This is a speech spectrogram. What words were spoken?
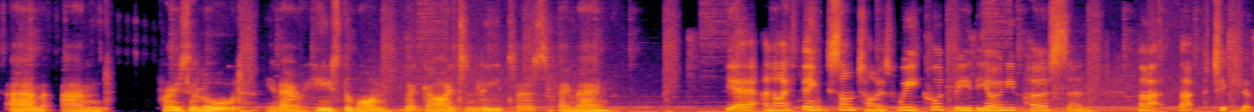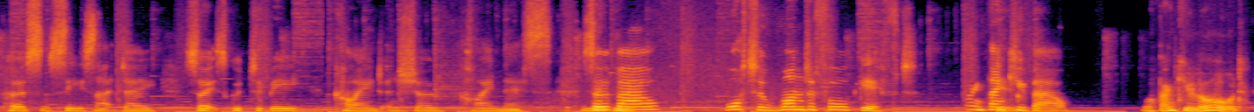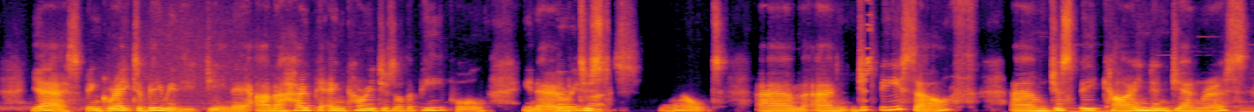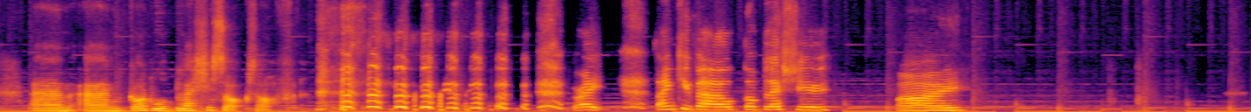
Um, and praise the Lord, you know, He's the one that guides and leads us. Amen. Yeah, and I think sometimes we could be the only person that that particular person sees that day. So it's good to be kind and show kindness. So, Val, what a wonderful gift. Thank, thank you. you, Val. Well, thank you, Lord. Yeah, it's been great to be with you, Jeannie. And I hope it encourages other people, you know, Very just much. out um, and just be yourself. Um, just be kind and generous, um, and God will bless your socks off. Great. Thank you, Val. God bless you. Bye.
